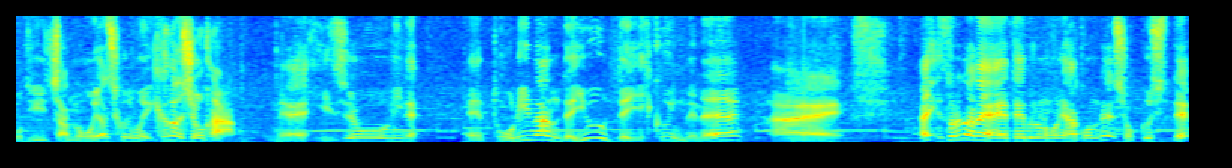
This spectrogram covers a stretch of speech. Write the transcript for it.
おじいちゃんのおやしくにもいかがでしょうか。ね非常にね、えー、鳥なんで言うて低いんでね。はい。はいそれではねテーブルの方に運んで食して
